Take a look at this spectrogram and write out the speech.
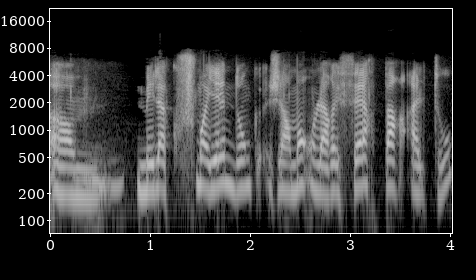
Euh, mais la couche moyenne, donc généralement on la réfère par alto.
